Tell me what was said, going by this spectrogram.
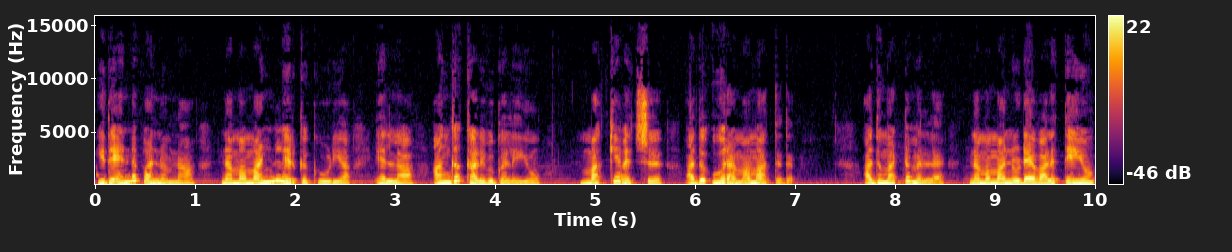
இது என்ன பண்ணும்னா நம்ம மண்ணில் இருக்கக்கூடிய எல்லா அங்க கழிவுகளையும் மக்க வச்சு அது உரமா மாத்துது. அது மட்டும் இல்லை நம்ம மண்ணுடைய வளத்தையும்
